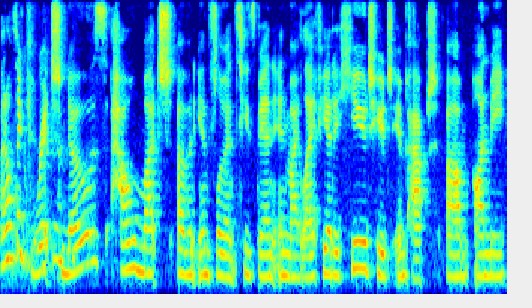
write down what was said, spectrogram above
I don't think Rich knows how much of an influence he's been in my life. He had a huge, huge impact um, on me.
